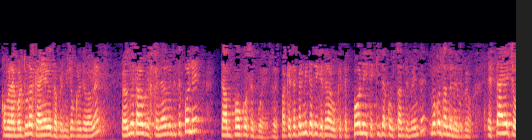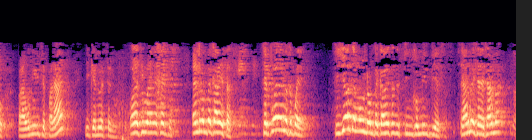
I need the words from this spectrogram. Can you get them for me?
como la envoltura, que ahí hay otra permisión que ahorita voy a hablar, pero no es algo que generalmente se pone, tampoco se puede. Entonces, para que se permita, tiene que ser algo que se pone y se quita constantemente, no constantemente, pero está hecho para unir y separar y que no esté duro. Ahora sí voy a dar ejemplos. El rompecabezas. ¿Se puede o no se puede? Si yo tengo un rompecabezas de 5.000 piezas, ¿se arma y se desarma? No.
